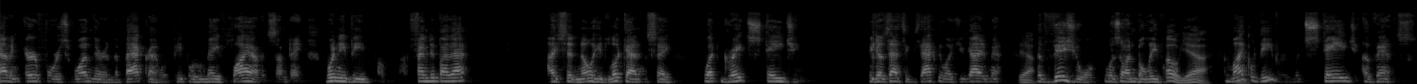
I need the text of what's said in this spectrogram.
having Air Force One there in the background with people who may fly on it someday. Wouldn't he be offended by that? I said, no, he'd look at it and say, what great staging. Because that's exactly what you got to admit. Yeah. The visual was unbelievable. Oh, yeah. Michael Deaver would stage events.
